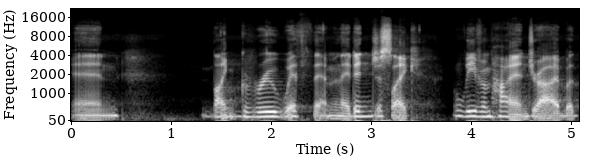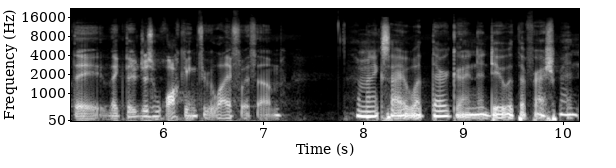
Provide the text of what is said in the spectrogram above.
and like grew with them, and they didn't just like leave them high and dry, but they like they're just walking through life with them. I'm excited what they're going to do with the freshmen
